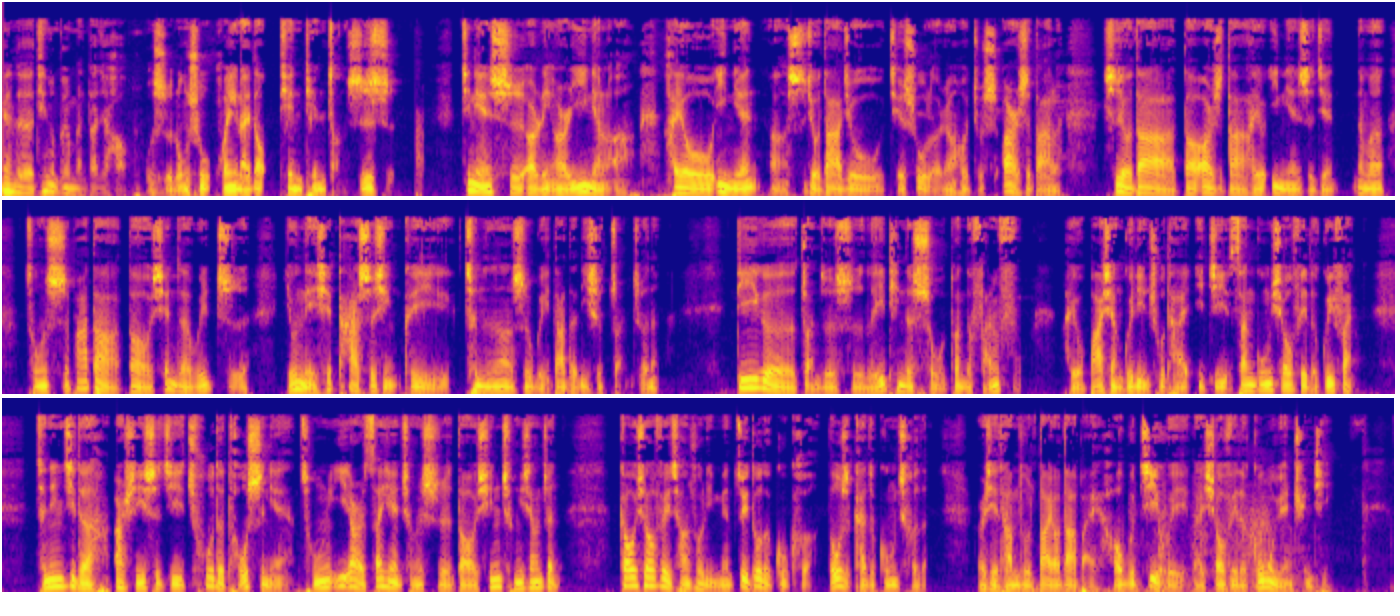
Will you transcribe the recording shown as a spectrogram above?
亲爱的听众朋友们，大家好，我是龙叔，欢迎来到天天长知识。今年是二零二一年了啊，还有一年啊，十九大就结束了，然后就是二十大了。十九大到二十大还有一年时间，那么从十八大到现在为止，有哪些大事情可以称得上是伟大的历史转折呢？第一个转折是雷霆的手段的反腐，还有八项规定出台，以及三公消费的规范。曾经记得二十一世纪初的头十年，从一二三线城市到新城乡镇，高消费场所里面最多的顾客都是开着公车的，而且他们都是大摇大摆、毫不忌讳来消费的公务员群体。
